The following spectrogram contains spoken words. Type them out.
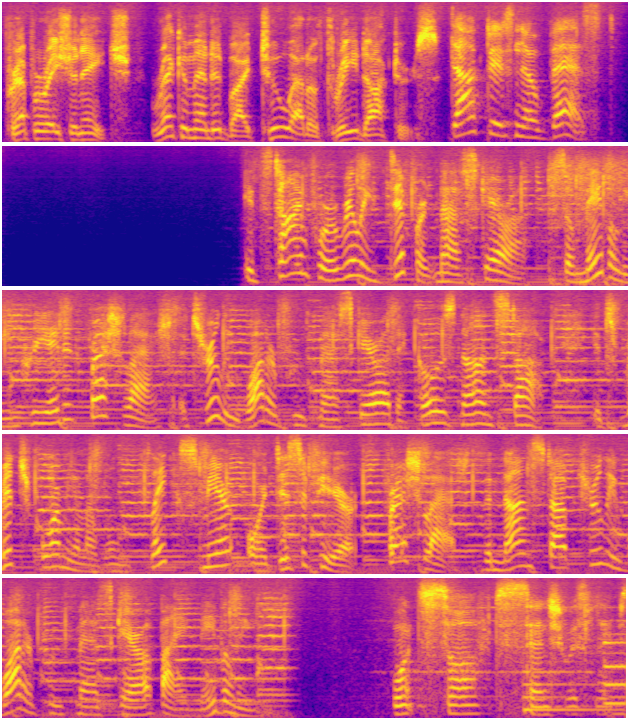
Preparation H, recommended by two out of three doctors. Doctors know best. It's time for a really different mascara. So Maybelline created Fresh Lash, a truly waterproof mascara that goes non-stop. Its rich formula won't flake, smear, or disappear. Fresh Lash, the non-stop truly waterproof mascara by Maybelline. Want soft, sensuous lips,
